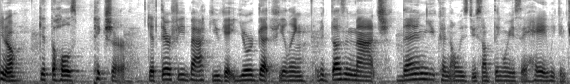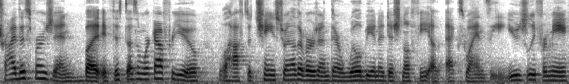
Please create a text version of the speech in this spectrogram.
you know, get the whole picture, get their feedback, you get your gut feeling. If it doesn't match, then you can always do something where you say, hey, we can try this version, but if this doesn't work out for you, we'll have to change to another version. There will be an additional fee of X, Y, and Z. Usually for me,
